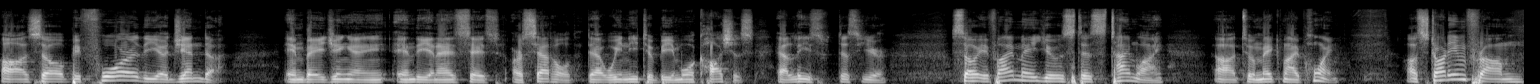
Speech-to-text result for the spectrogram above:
Uh, so before the agenda in Beijing and in the United States are settled, that we need to be more cautious, at least this year. So if I may use this timeline uh, to make my point, uh, starting from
